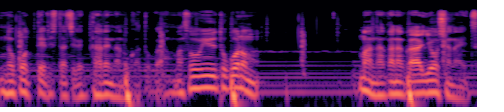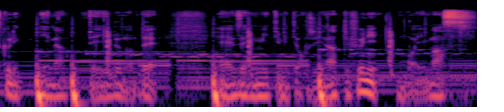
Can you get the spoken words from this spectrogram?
残ってる人たちが誰なのかとか、まあ、そういうところも、まあ、なかなか容赦ない作りになっているので、えー、ぜひ見てみてほしいなというふうに思います。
